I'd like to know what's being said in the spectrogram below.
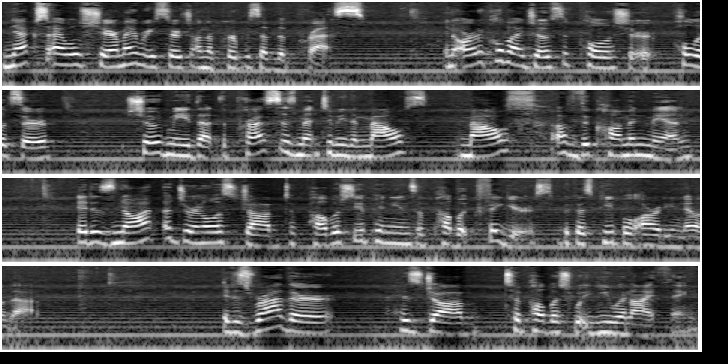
Next, I will share my research on the purpose of the press. An article by Joseph Pulitzer showed me that the press is meant to be the mouth, mouth of the common man. It is not a journalist's job to publish the opinions of public figures because people already know that. It is rather his job to publish what you and I think.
